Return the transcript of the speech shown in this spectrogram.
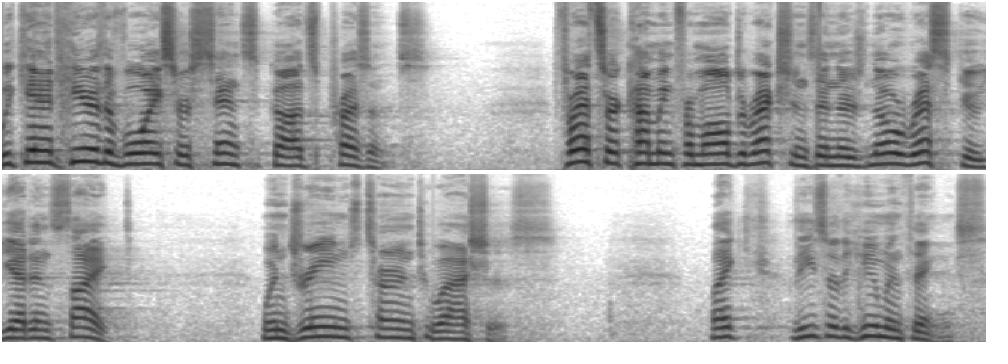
We can't hear the voice or sense God's presence. Threats are coming from all directions, and there's no rescue yet in sight when dreams turn to ashes. Like, these are the human things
